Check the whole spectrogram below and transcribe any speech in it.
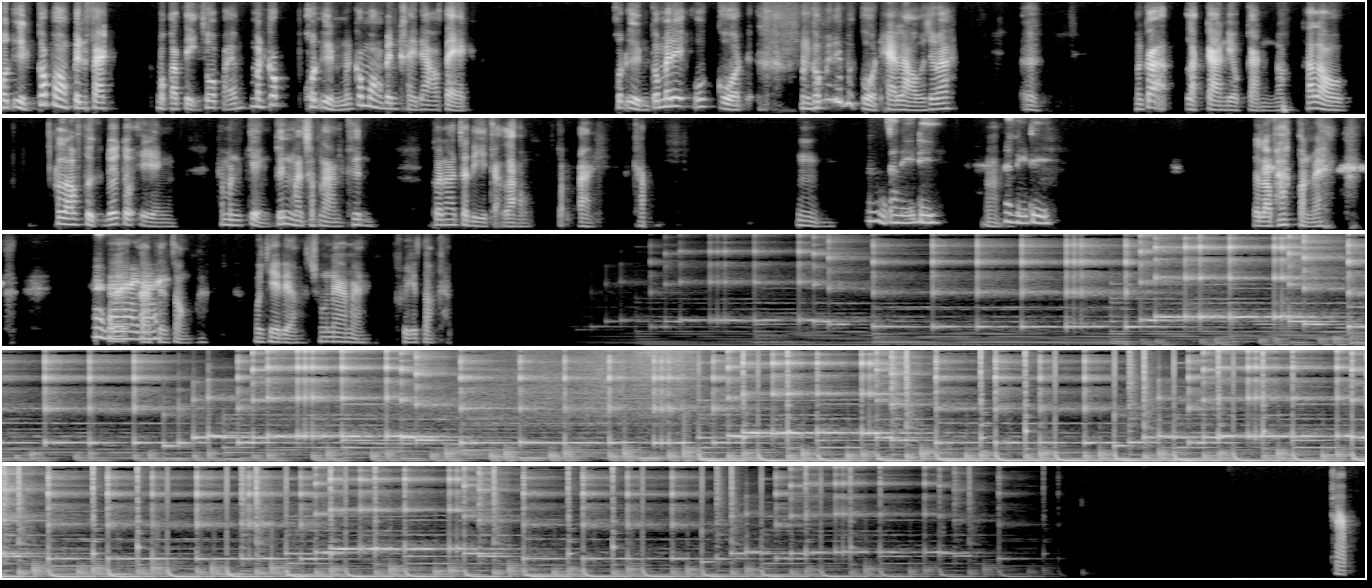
คนอื่นก็มองเป็นแฟกต์ปกติทั่วไป มันก็คนอื่นมันก็มองเป็นไข่ดาวแตก คนอื่นก็ไม่ได้โอ้โกรธมันก็ไม่ได้มาโกรธแทนเราใช่ไหมเออ มันก็หลักการเดียวกันเนาะถ้าเราถ้าเราฝึกด้วยตัวเอง ให้มันเก่งขึ้นมาชำนาญขึ้น ก็น่าจะดีกับเราต่อไปครับ อืม อืม อันนี้ดีอ่าอันนี้ดีเดี๋ยวเราพักก่อนไหมอ่าได้อาจได้เป็นสองพักโอเคเดี๋ยวช่วงหน้ามาคุยกันต่อครับ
